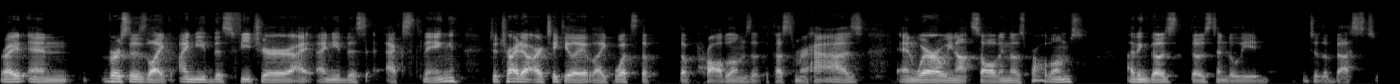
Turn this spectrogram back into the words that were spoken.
right? And versus like i need this feature I, I need this x thing to try to articulate like what's the the problems that the customer has and where are we not solving those problems i think those those tend to lead to the best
